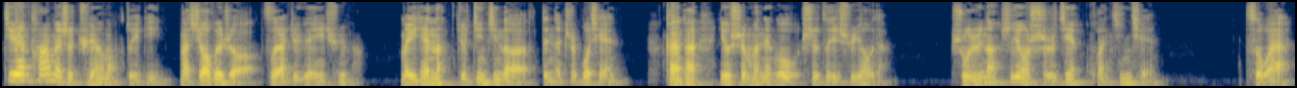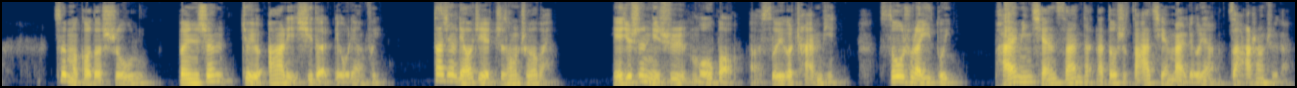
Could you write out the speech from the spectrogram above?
既然他们是全网最低，那消费者自然就愿意去嘛。每天呢，就静静的等着直播前，看看有什么能够是自己需要的，属于呢是用时间换金钱。此外，这么高的收入本身就有阿里系的流量费。大家了解直通车吧？也就是你去某宝啊搜一个产品，搜出来一堆。排名前三的那都是砸钱买流量砸上去的，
